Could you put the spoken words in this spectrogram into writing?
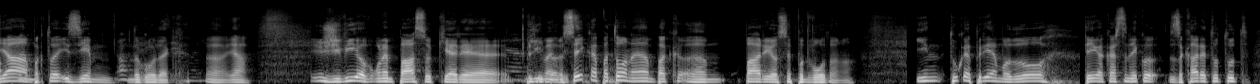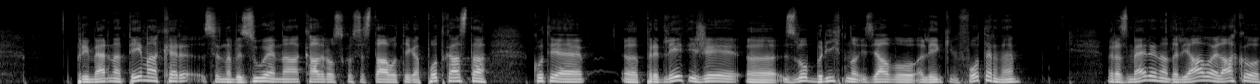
Ja, ampak to je izjemen okay, dogodek. izjemen. Uh, ja. Živijo v onem pasu, kjer je plima in vse, pa to ne, ampak um, parijo se pod vodo. No. In tukaj pridemo do tega, kar sem rekel, zakaj je to tudi primerna tema, ker se navezuje na kadrovsko sestavo tega podcasta. Kot je uh, pred leti že uh, zelo brihtno izjavil Alenkin Foter, ne, razmerje nadaljavo je lahko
